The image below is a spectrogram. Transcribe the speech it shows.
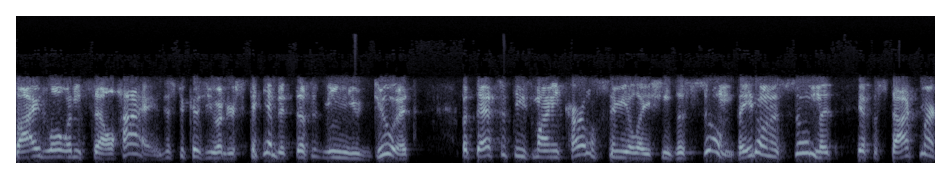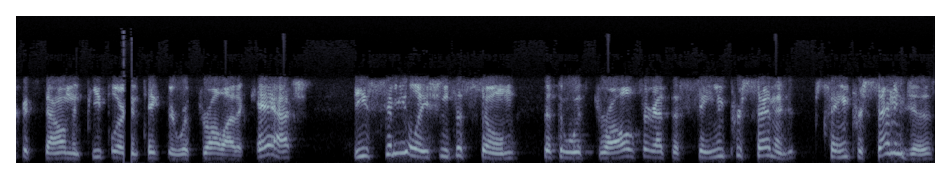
buy low and sell high. Just because you understand it doesn't mean you do it. But that's what these Monte Carlo simulations assume. They don't assume that if the stock market's down, then people are going to take their withdrawal out of cash. These simulations assume that the withdrawals are at the same percentage, same percentages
